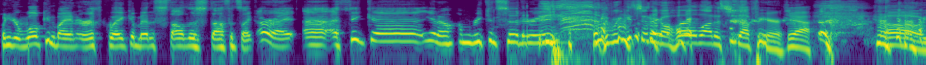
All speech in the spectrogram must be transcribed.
when you're woken by an earthquake amidst all this stuff, it's like, all right, uh, I think, uh, you know, I'm reconsidering. We're considering a whole lot of stuff here. Yeah. Oh,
